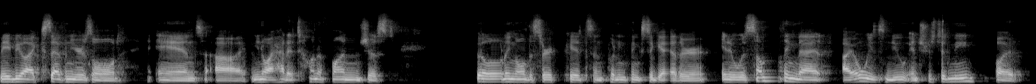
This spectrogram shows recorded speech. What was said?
maybe like seven years old. And, uh, you know, I had a ton of fun just building all the circuits and putting things together. And it was something that I always knew interested me, but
